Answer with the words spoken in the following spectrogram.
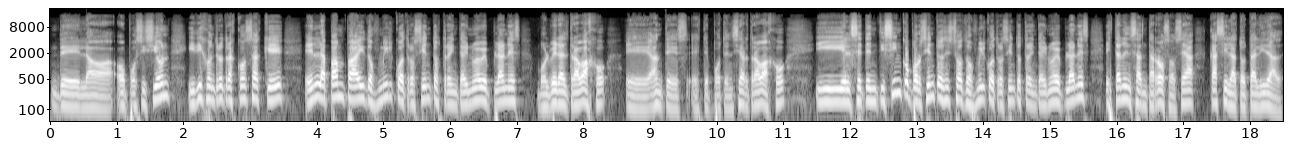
de la oposición y dijo, entre otras cosas, que en La Pampa hay 2.439 planes volver al trabajo, eh, antes este, potenciar trabajo, y el 75% de esos 2.439 planes están en Santa Rosa, o sea, casi la totalidad.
